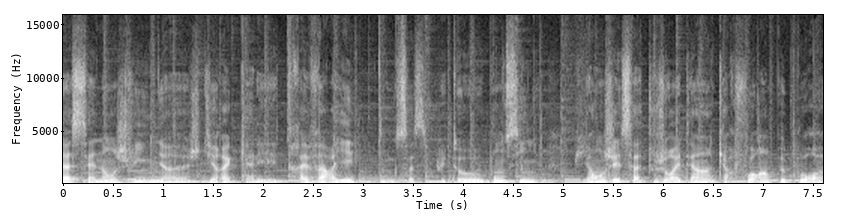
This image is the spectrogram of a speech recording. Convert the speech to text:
La scène angevine, euh, je dirais qu'elle est très variée, donc ça c'est plutôt bon signe. Puis Angers, ça a toujours été un carrefour un peu pour, euh,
